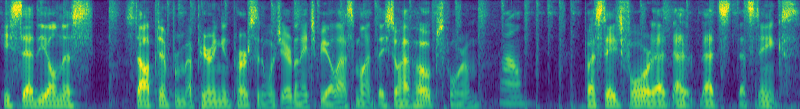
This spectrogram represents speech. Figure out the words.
He said the illness stopped him from appearing in person, which aired on HBO last month. They still have hopes for him. Wow. But stage four, that, that that's that stinks.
